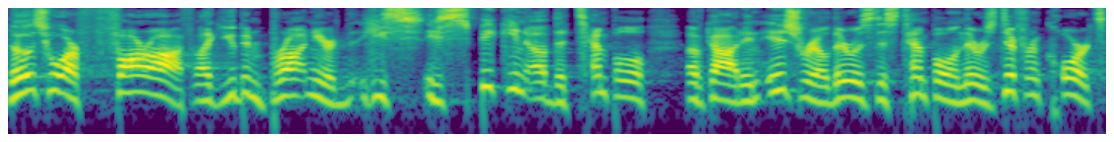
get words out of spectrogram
Those who are far off, like you've been brought near, he's, he's speaking of the temple of God. In Israel, there was this temple and there was different courts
